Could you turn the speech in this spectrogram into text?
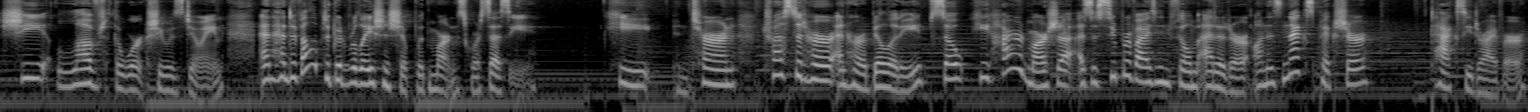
She loved the work she was doing and had developed a good relationship with Martin Scorsese. He, in turn, trusted her and her ability, so he hired Marcia as a supervising film editor on his next picture, Taxi Driver.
